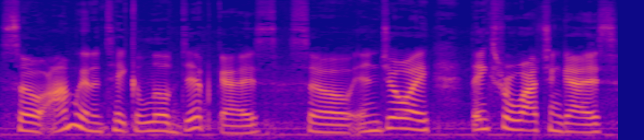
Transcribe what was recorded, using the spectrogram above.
So I'm going to take a little dip, guys. So enjoy. Thanks for watching, guys.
